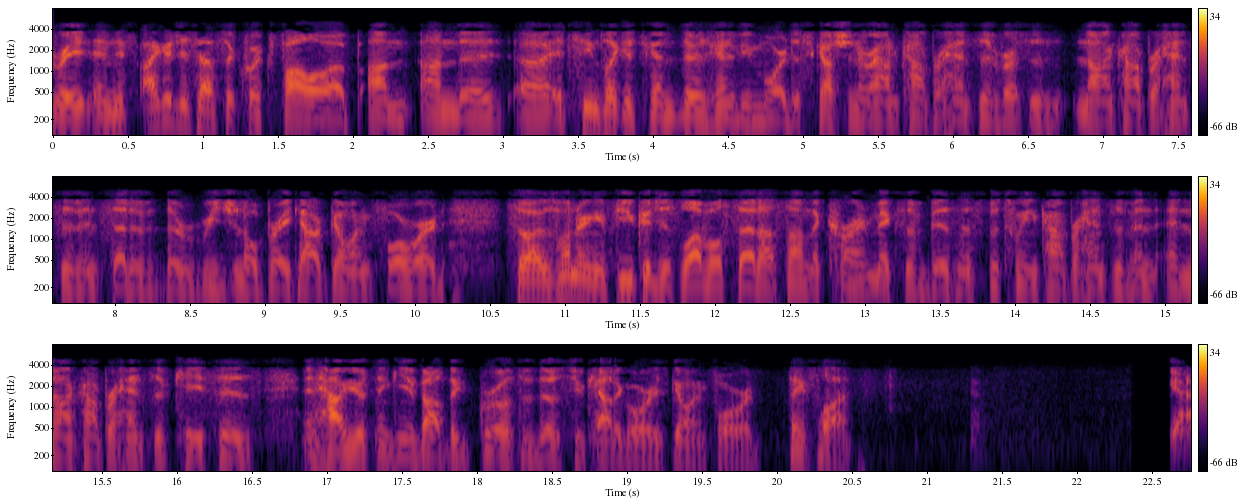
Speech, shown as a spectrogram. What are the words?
Great. And if I could just ask a quick follow-up on the, uh, it seems like there's going to be more discussion around comprehensive versus non-comprehensive instead of the regional breakout going forward. So I was wondering if you could just level set us on the current mix of business between comprehensive and non-comprehensive cases, and how you're thinking about the growth of those two categories going forward. Thanks a lot. Yeah.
